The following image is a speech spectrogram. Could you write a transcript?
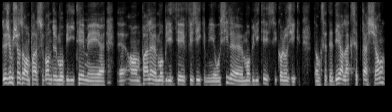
Deuxième chose, on parle souvent de mobilité, mais euh, on parle de mobilité physique, mais aussi la mobilité psychologique. Donc, c'est-à-dire l'acceptation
